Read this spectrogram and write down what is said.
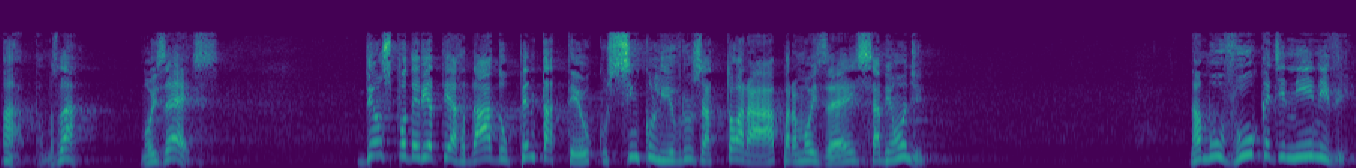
Ah, vamos lá. Moisés. Deus poderia ter dado o Pentateuco, cinco livros, a Torá para Moisés, sabe onde? Na muvuca de Nínive.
